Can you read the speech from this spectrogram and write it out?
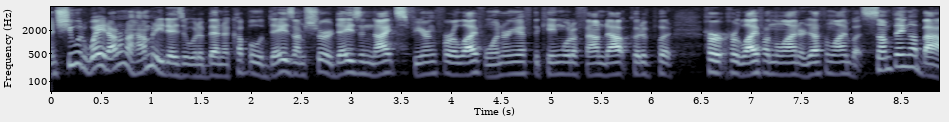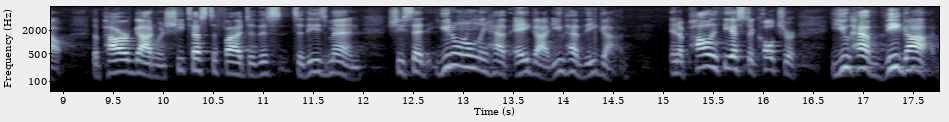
And she would wait, I don't know how many days it would have been, a couple of days, I'm sure, days and nights, fearing for her life, wondering if the king would have found out, could have put her, her life on the line or death on the line. But something about the power of God, when she testified to, this, to these men, she said, You don't only have a God, you have the God. In a polytheistic culture, you have the God.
